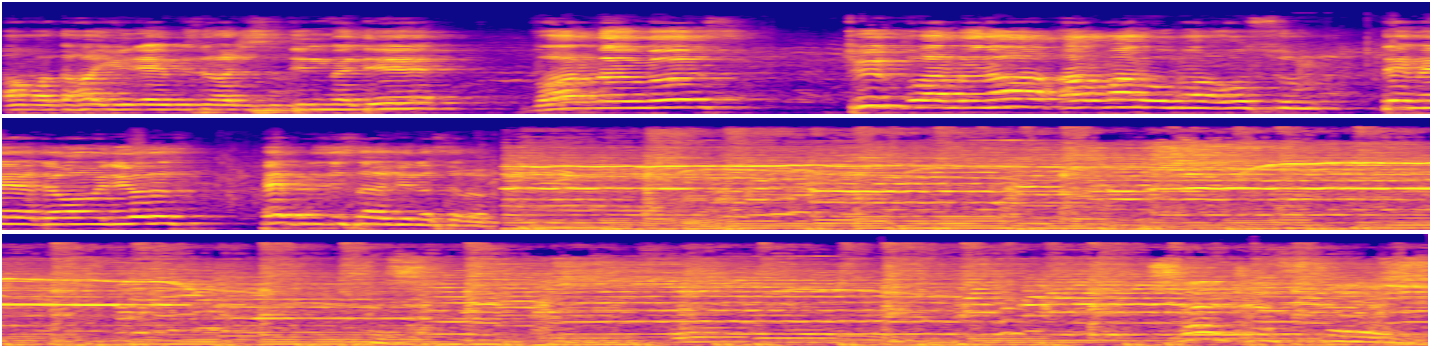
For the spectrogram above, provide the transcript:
Ama daha yüreğimizin acısı dinmedi. Varlığımız Türk varlığına armağan olsun demeye devam ediyoruz. Hepinizi saygıyla selamlıyorum. Manchester.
